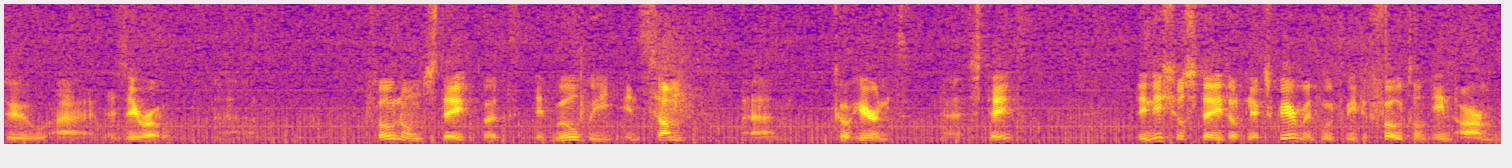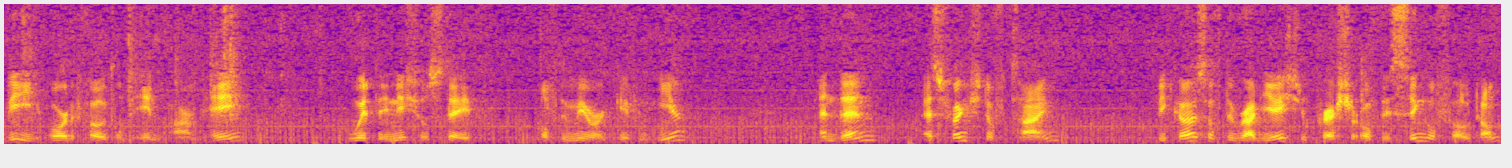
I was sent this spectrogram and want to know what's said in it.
to uh, a zero uh, phonon state, but it will be in some um, coherent uh, state. The initial state of the experiment would be the photon in arm B or the photon in arm A with the initial state of the mirror given here. And then, as function of time, because of the radiation pressure of this single photon,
